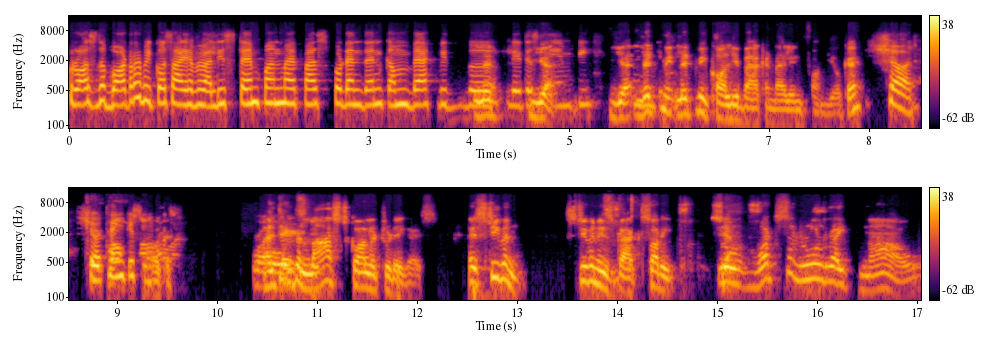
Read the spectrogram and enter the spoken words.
cross the border because I have a valid stamp on my passport and then come back with the let, latest yeah, AMP? Yeah, let me let me call you back and I'll inform you, okay? Sure, sure. Thank you so much okay. much. I'll take the last caller today, guys. Hey, Stephen. Stephen is back. Sorry. So, yeah. what's the rule right now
